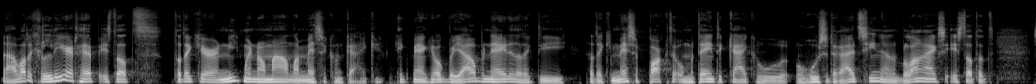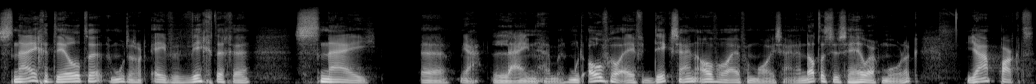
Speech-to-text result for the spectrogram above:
Nou, wat ik geleerd heb, is dat, dat ik er niet meer normaal naar messen kan kijken. Ik merk ook bij jou beneden dat ik die dat ik messen pakte om meteen te kijken hoe, hoe ze eruit zien. En het belangrijkste is dat het snijgedeelte, er moet een soort evenwichtige snij uh, ja, lijn hebben. Het moet overal even dik zijn, overal even mooi zijn. En dat is dus heel erg moeilijk. Ja, pakt.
